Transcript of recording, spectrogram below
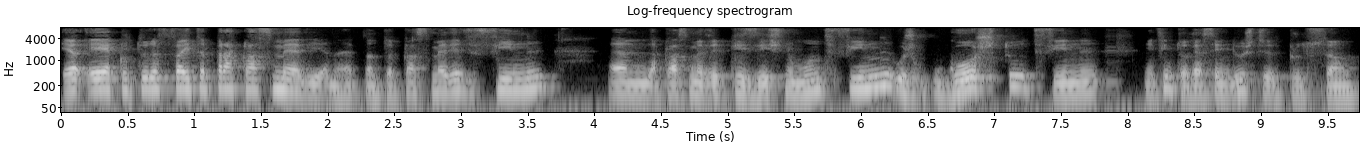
é, é, a cultura feita para a classe média. Não é? Portanto, a classe média define, um, a classe média que existe no mundo define o gosto, define, enfim, toda essa indústria de produção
